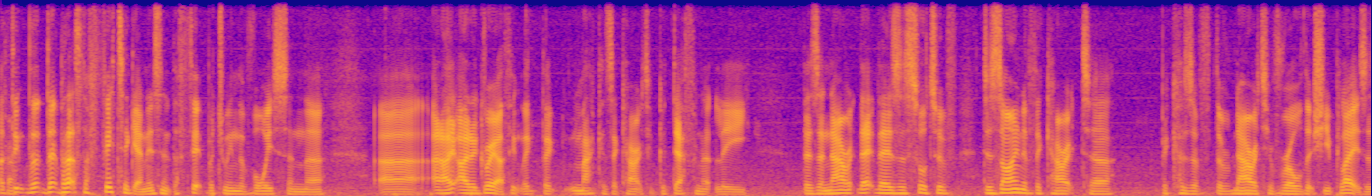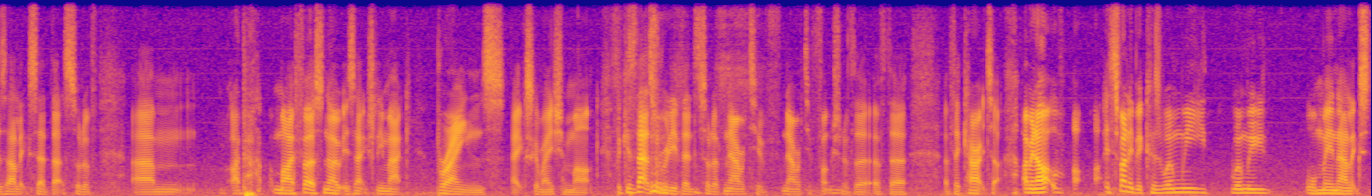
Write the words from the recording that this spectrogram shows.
I think that, that, but that's the fit again, isn't it? The fit between the voice and the. Uh, and I, I'd agree. I think the, the Mac as a character could definitely. There's a narr- there, There's a sort of design of the character because of the narrative role that she plays. As Alex said, that's sort of. Um, I, my first note is actually Mac brains exclamation mark because that's really the sort of narrative narrative function of the of the of the character. I mean, I, I- it's funny because when we when we or me and Alex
